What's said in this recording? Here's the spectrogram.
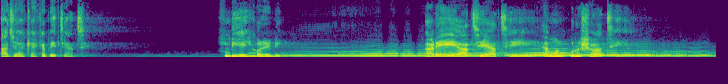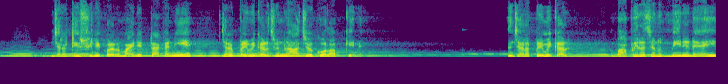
আজও একা একা বেঁচে আছে। বিয়েই করেনি। আরে, আছে আছে, এমন পুরুষও আছে। যারা টিউশনি করার মাইনের টাকা নিয়ে, যারা প্রেমিকার জন্য আজও গোলাপ কেনে। যারা প্রেমিকার বাপেরা যেন মেনে নেয়,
